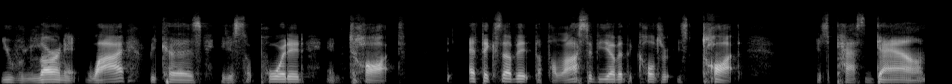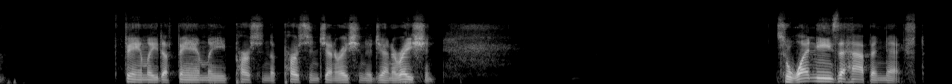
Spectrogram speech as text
You learn it. Why? Because it is supported and taught. The ethics of it, the philosophy of it, the culture is taught. It's passed down family to family, person to person, generation to generation. So, what needs to happen next?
